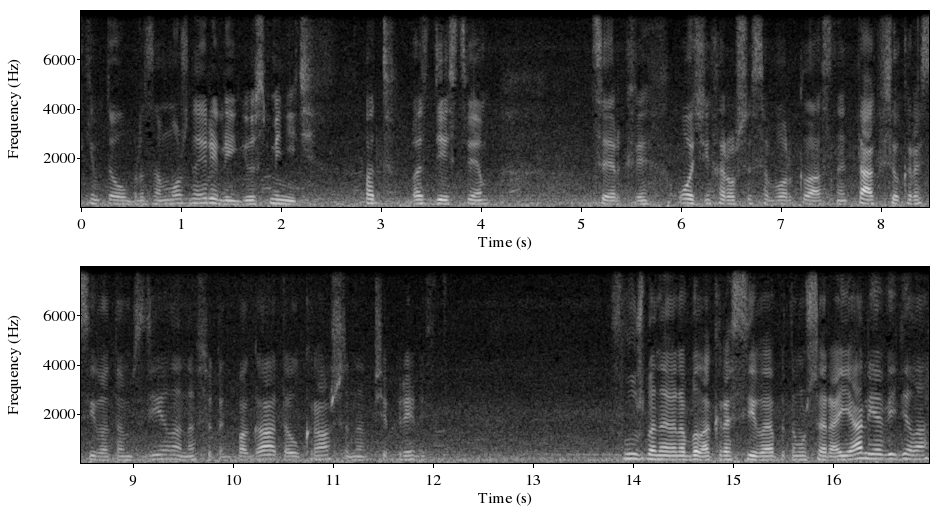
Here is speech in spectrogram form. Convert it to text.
каким-то образом. Можно и религию сменить под воздействием церкви. Очень хороший собор, классный. Так все красиво там сделано, все так богато, украшено. Вообще прелесть. Служба, наверное, была красивая, потому что рояль я видела,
